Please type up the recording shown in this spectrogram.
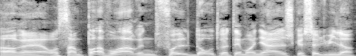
Alors, euh, on semble pas avoir une foule d'autres témoignages que celui-là.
